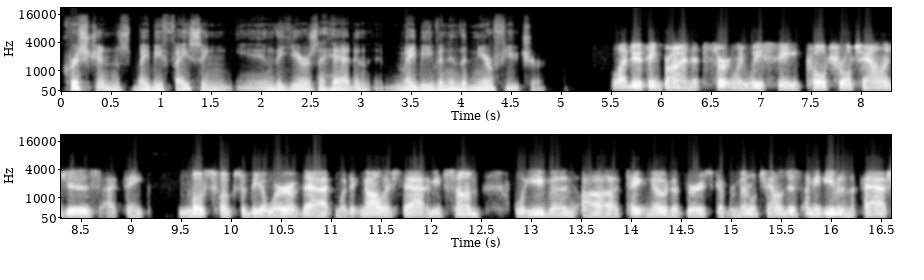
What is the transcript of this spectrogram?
Christians may be facing in the years ahead, and maybe even in the near future? Well, I do think, Brian, that certainly we see cultural challenges. I think most folks would be aware of that, would acknowledge that. I mean, some will even uh, take note of various governmental challenges. I mean, even in the past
